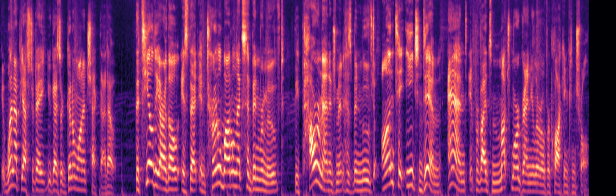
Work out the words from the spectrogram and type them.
It went up yesterday. You guys are gonna wanna check that out. The TLDR though is that internal bottlenecks have been removed, the power management has been moved onto each DIMM, and it provides much more granular overclocking control.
